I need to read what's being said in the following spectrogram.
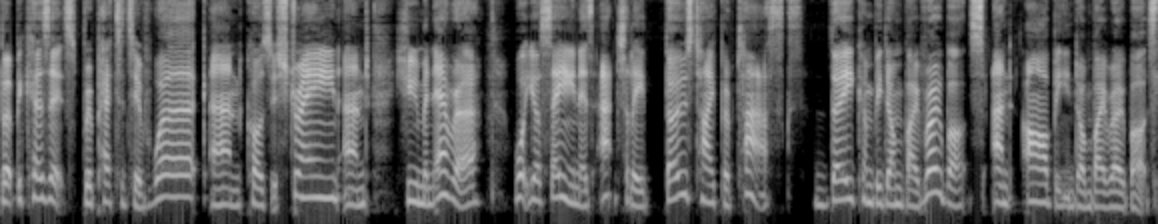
But because it's repetitive work and causes strain and human error, what you're saying is actually those type of tasks, they can be done by robots and are being done by robots.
